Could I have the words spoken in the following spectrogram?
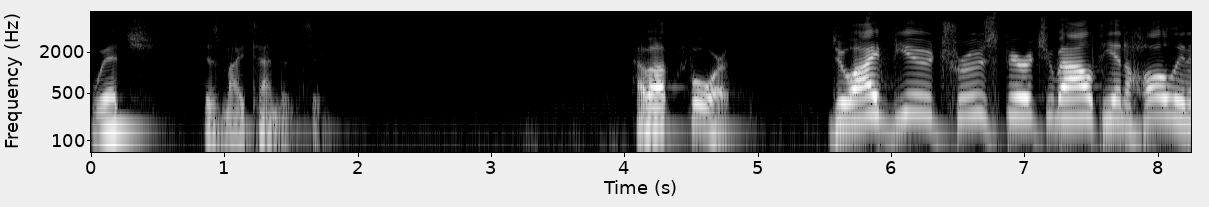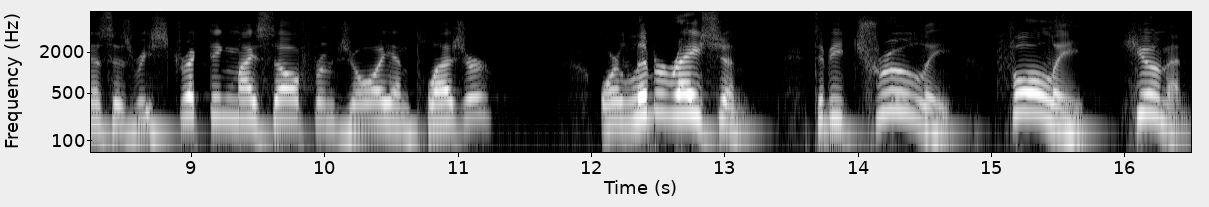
Which is my tendency. How about fourth? Do I view true spirituality and holiness as restricting myself from joy and pleasure or liberation to be truly, fully human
